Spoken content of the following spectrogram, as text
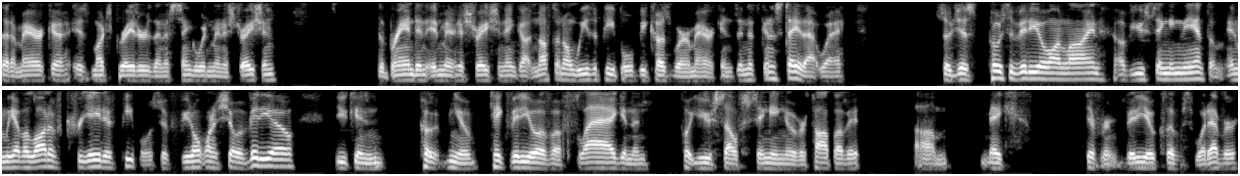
that America is much greater than a single administration. The Brandon administration ain't got nothing on we the people because we're Americans, and it's going to stay that way. So just post a video online of you singing the anthem. And we have a lot of creative people. So if you don't want to show a video, you can put, you know, take video of a flag and then put yourself singing over top of it. Um, make different video clips, whatever.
